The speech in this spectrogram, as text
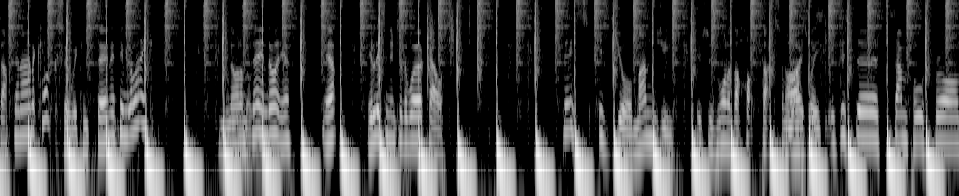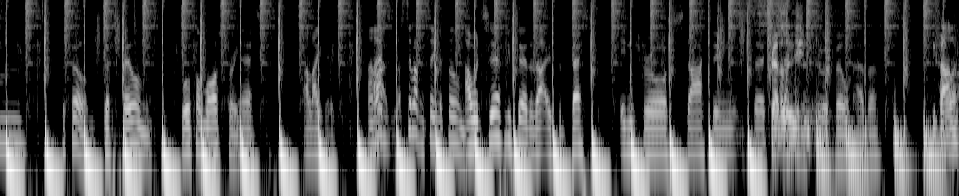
It's after nine o'clock, so we can say anything we like. You know what I'm saying, don't you? Yep. You're listening to the workhouse. This is Joe Manji. This was one of the hot tracks from Oh, last is this, week. is this the sample from the film? The film, Wolf of Wall Street. Yes. I like this. And I, I still haven't seen the film. I would safely say that that is the best intro starting 30 Revolution. seconds to a film ever. You follow?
